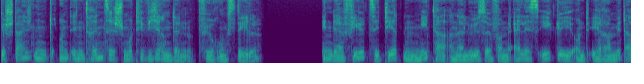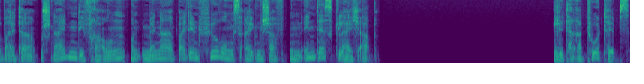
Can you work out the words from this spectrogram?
gestaltend und intrinsisch motivierenden Führungsstil. In der viel zitierten Meta-Analyse von Alice Eagley und ihrer Mitarbeiter schneiden die Frauen und Männer bei den Führungseigenschaften indes gleich ab. Literaturtipps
